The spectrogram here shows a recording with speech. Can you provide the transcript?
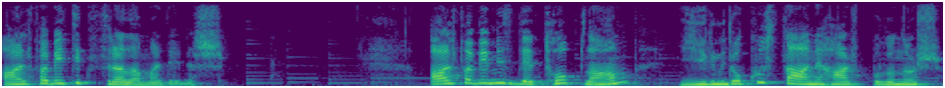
alfabetik sıralama denir. Alfabemizde toplam 29 tane harf bulunur.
